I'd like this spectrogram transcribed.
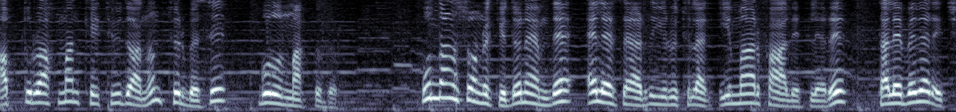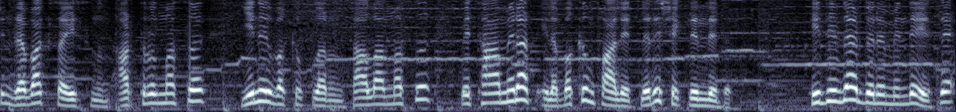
Abdurrahman Ketüda'nın türbesi bulunmaktadır. Bundan sonraki dönemde El Ezer'de yürütülen imar faaliyetleri talebeler için revak sayısının artırılması, yeni vakıfların sağlanması ve tamirat ile bakım faaliyetleri şeklindedir. Hidivler döneminde ise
